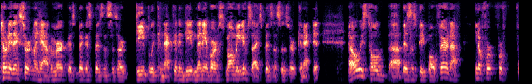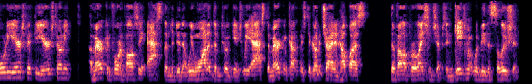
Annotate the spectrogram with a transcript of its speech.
Tony, they certainly have. America's biggest businesses are deeply connected. Indeed, many of our small, medium sized businesses are connected. I always told uh, business people, fair enough, you know, for, for 40 years, 50 years, Tony, American foreign policy asked them to do that. We wanted them to engage. We asked American companies to go to China and help us develop relationships. Engagement would be the solution.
